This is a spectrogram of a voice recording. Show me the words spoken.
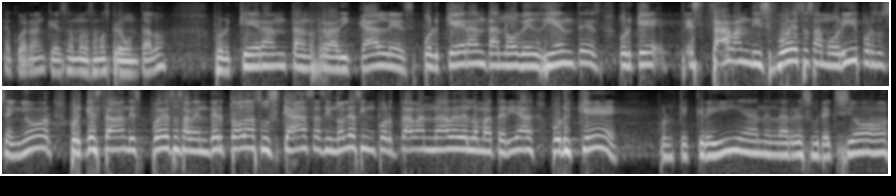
¿Se acuerdan que eso nos hemos preguntado? ¿Por qué eran tan radicales? ¿Por qué eran tan obedientes? ¿Por qué estaban dispuestos a morir por su Señor? ¿Por qué estaban dispuestos a vender todas sus casas y no les importaba nada de lo material? ¿Por qué? Porque creían en la resurrección,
